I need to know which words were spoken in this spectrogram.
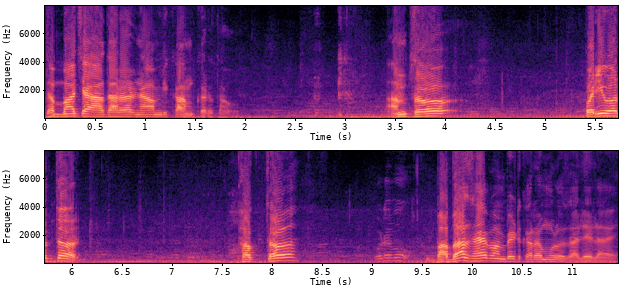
धम्माच्या आधाराने आम्ही काम करत आहोत. आमचं परिवर्तन फक्त बाबासाहेब आंबेडकरांमुळं झालेला आहे.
